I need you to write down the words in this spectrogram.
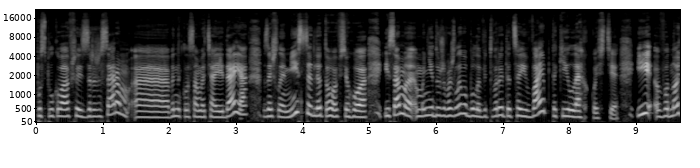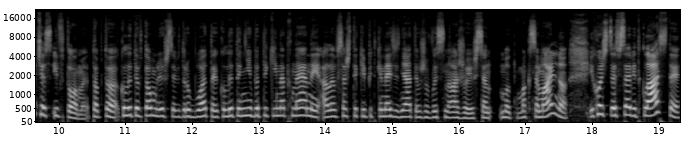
поспілкувавшись з режисером, е, виникла саме ця ідея, знайшли місце для того всього. І саме мені дуже важливо було відтворити цей вайб такій легкості і водночас і втоми. Тобто, коли ти втомлюєшся від роботи, коли ти ніби такий натхнений, але все ж таки під кінець дня ти вже виснажуєшся максимально, і хочеться все відкласти,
